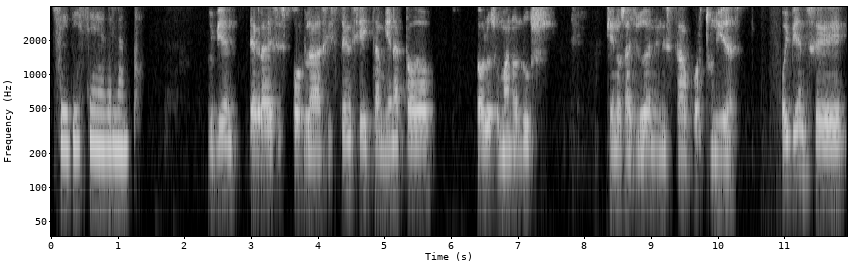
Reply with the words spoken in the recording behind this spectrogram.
Sí, dice adelante. Muy bien, le agradeces por la asistencia y también a todo, todos los humanos luz que nos ayudan en esta oportunidad. Muy bien, se,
